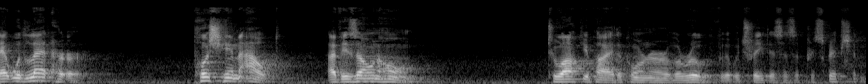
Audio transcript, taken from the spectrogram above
That would let her push him out of his own home to occupy the corner of a roof that would treat this as a prescription.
